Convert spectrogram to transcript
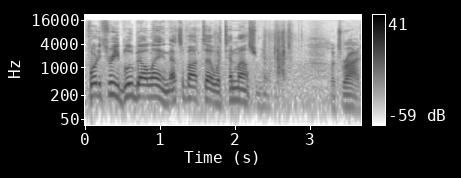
43 Bluebell Lane. That's about, uh, what, 10 miles from here. Let's ride.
